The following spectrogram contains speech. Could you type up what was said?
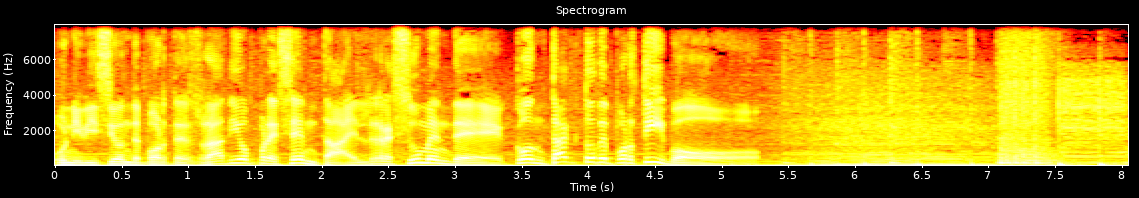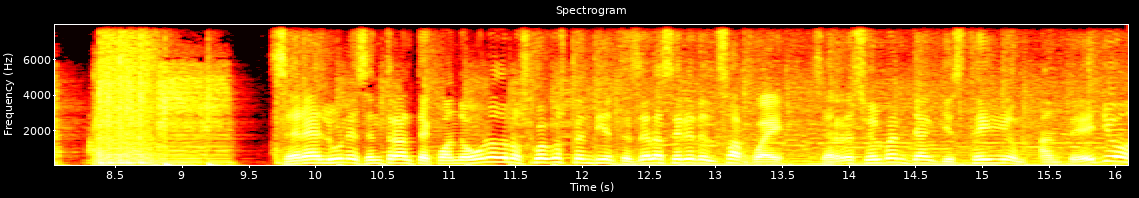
Univisión Deportes Radio presenta el resumen de Contacto Deportivo. Será el lunes entrante cuando uno de los juegos pendientes de la serie del Subway se resuelva en Yankee Stadium. Ante ello,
